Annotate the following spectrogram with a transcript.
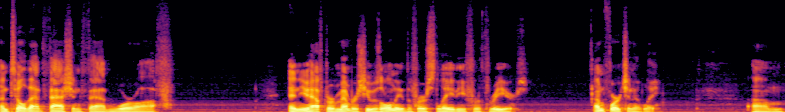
until that fashion fad wore off. And you have to remember, she was only the first lady for three years, unfortunately. Um,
